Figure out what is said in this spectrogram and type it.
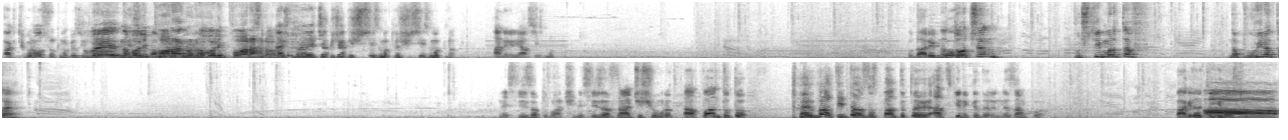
Пак ти го нося от магазина. Добре, двама. по-рано, намали по-рано. Знаеш, поне чакай, чакай, ще се измъкна, ще се измъкна. А, не, няма се измъкна. Ударих го. Наточен. Почти мъртъв. Наполовината е. Не слизат обаче, не слизат, знаят, че ще умрат. А, пантото! Бати то с пантото е адски некадърен, не знам кога. Пак да ти ги нося.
